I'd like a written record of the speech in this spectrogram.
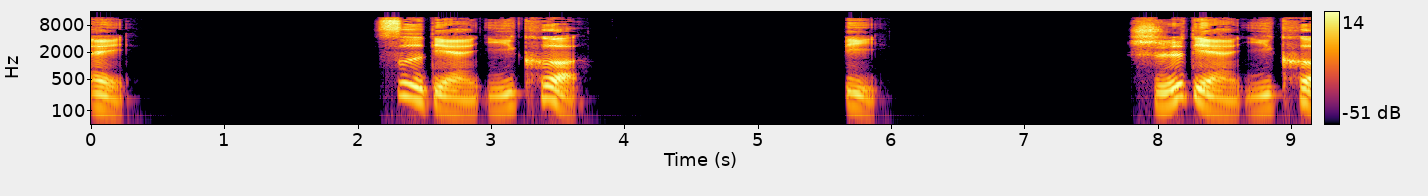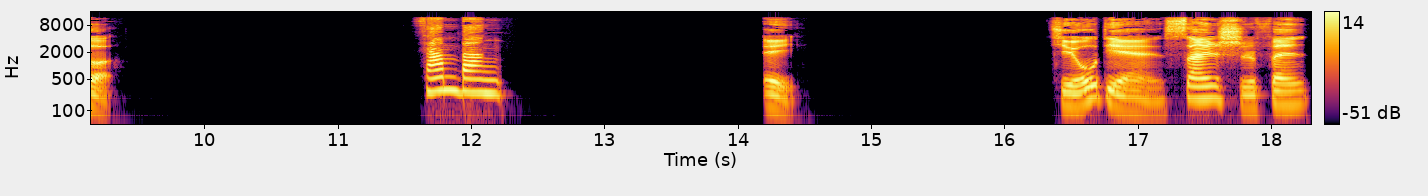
，A，四点一刻 b 十点一刻三、番。A，九点三十分。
